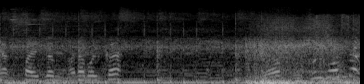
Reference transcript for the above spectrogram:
약발 좀 받아볼까? 어, 불고 온다.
